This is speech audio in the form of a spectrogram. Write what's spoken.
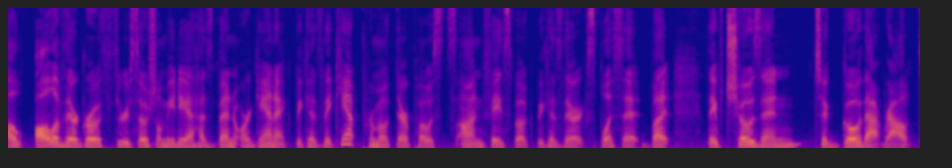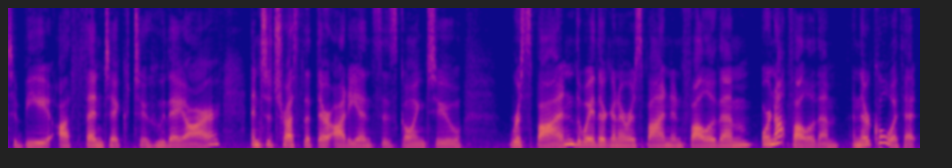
all of their growth through social media has been organic because they can't promote their posts on Facebook because they're explicit, but they've chosen to go that route to be authentic to who they are and to trust that their audience is going to respond the way they're going to respond and follow them or not follow them, and they're cool with it.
